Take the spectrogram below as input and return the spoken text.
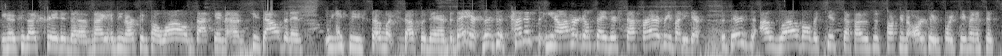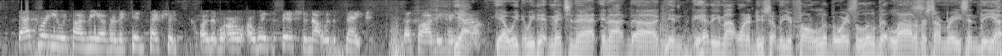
You know, because I created the magazine Arkansas Wild back in um, 2000, and we used to do so much stuff with them. But they are, there's a ton of, you know, I heard y'all say there's stuff for everybody there. But there's, I love all the kids stuff. I was just talking to RJ before he came in and said that's where you would find me over the kids section, or the, or, or with the fish and not with the snakes. That's why I'd be hanging Yeah, out. yeah, we, we didn't mention that, and I, uh, and Heather, you might want to do something with your phone a little bit where it's a little bit louder for some reason. The uh,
